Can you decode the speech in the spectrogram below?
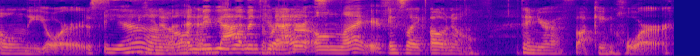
only yours Yeah. you know and maybe a woman can have her own life. is like oh no then you're a fucking whore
